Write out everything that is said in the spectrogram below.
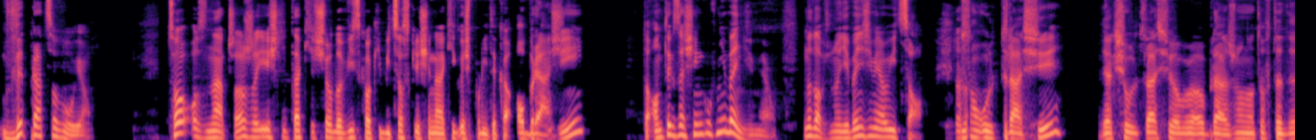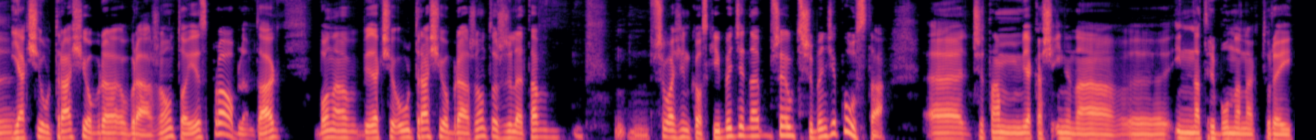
wypracowują. Co oznacza, że jeśli takie środowisko kibicowskie się na jakiegoś polityka obrazi, to on tych zasięgów nie będzie miał. No dobrze, no nie będzie miał i co? To no, są ultrasi? Jak się ultrasi obrażą, no to wtedy. Jak się ultrasi obra obrażą, to jest problem, tak? Bo na, jak się ultrasi obrażą, to żyleta w, przy Łazienkowskiej będzie na przeł 3 będzie pusta. E, czy tam jakaś inna, e, inna trybuna, na której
